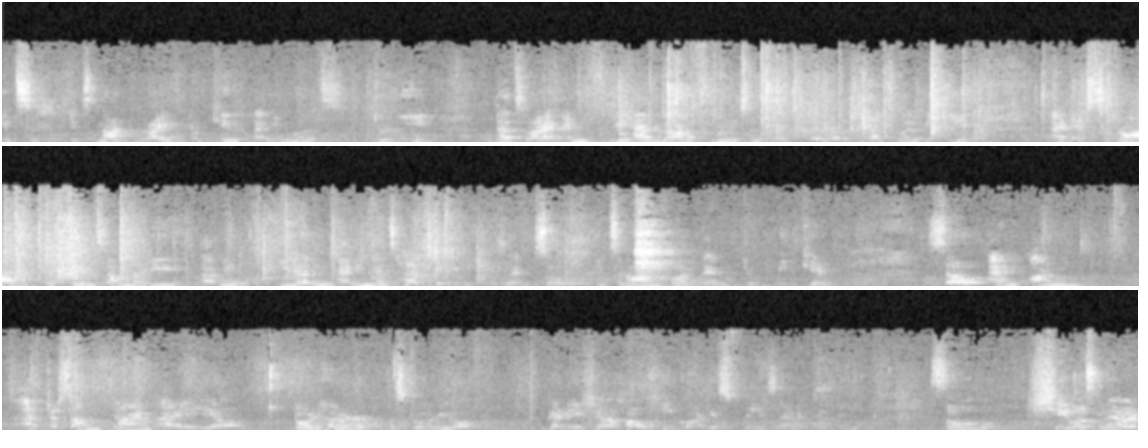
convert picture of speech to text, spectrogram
it's, it's not right to kill animals to eat. That's why, and we have a lot of fruits and vegetables, that's why we eat. And it's wrong to kill somebody, I mean, even animals have babies, and so it's wrong for them to be killed. So, and on, after some time, I uh, told her the story of Ganesha, how he got his face and everything. So she was never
